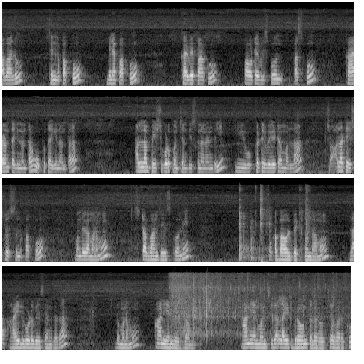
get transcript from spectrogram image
ఆవాలు శనగపప్పు మినపప్పు కరివేపాకు పావు టేబుల్ స్పూన్ పసుపు కారం తగినంత ఉప్పు తగినంత అల్లం పేస్ట్ కూడా కొంచెం తీసుకున్నానండి. ఈ ఒక్కటి వేయటం వల్ల చాలా టేస్ట్ వస్తుంది పప్పు. ముందుగా మనము స్టవ్ ఆన్ చేసుకొని ఒక బౌల్ పెట్టుకుందాము. ఇలా ఆయిల్ కూడా వేసాను కదా. ఇప్పుడు మనము ఆనియన్ వేద్దాము. ఆనియన్ మంచిగా లైట్ బ్రౌన్ కలర్ వచ్చే వరకు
